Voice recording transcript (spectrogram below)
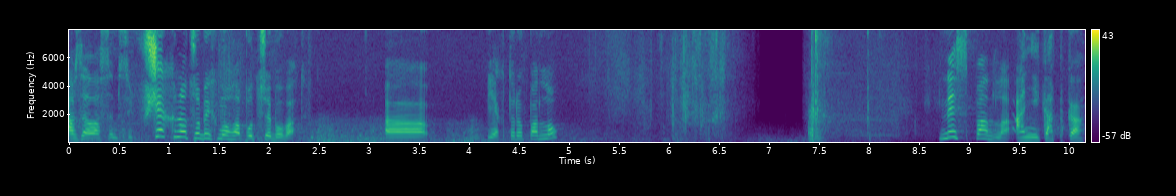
A vzala jsem si všechno, co bych mohla potřebovat. A jak to dopadlo? Nespadla ani kapka.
